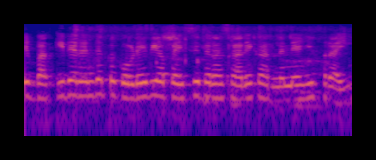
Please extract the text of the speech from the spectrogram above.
ਤੇ ਬਾਕੀ ਦੇ ਰਹਿੰਦੇ ਪਕੌੜੇ ਵੀ ਆਪਾਂ ਇਸੇ ਤਰ੍ਹਾਂ ਸਾਰੇ ਕਰ ਲੈਣੇ ਆ ਜੀ ਫਰਾਈ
